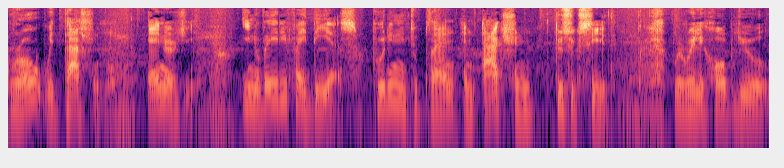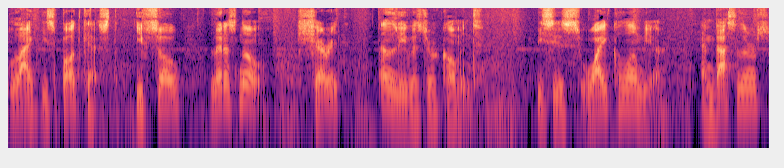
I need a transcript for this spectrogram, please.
Grow with passion, energy, innovative ideas, putting into plan and action to succeed. We really hope you like this podcast. If so, let us know, share it, and leave us your comment. This is Why Colombia, ambassadors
